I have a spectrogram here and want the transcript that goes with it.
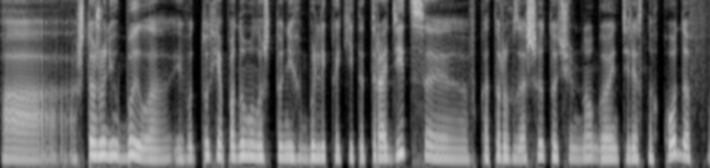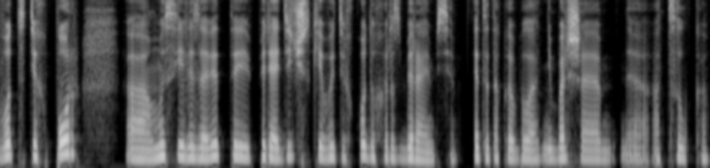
А что же у них было? И вот тут я подумала, что у них были какие-то традиции, в которых зашито очень много интересных кодов. Вот с тех пор а, мы с Елизаветой периодически в этих кодах и разбираемся. Это такая была небольшая э, отсылка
